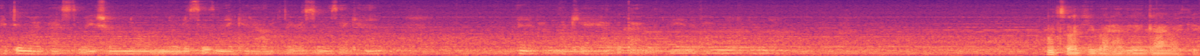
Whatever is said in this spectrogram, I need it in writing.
I do my best to make sure no one notices and I get out of there as soon as I can. And if I'm lucky, I have a guy with me, and if I'm not, I'm not. What's lucky about having a guy with you?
